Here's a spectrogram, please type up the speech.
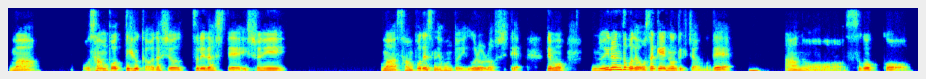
まあ、お散歩っていうか私を連れ出して一緒に、まあ散歩ですね、本当にうろうろして。でも、いろんなとこでお酒飲んできちゃうのでうん、あの、すごくこう、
